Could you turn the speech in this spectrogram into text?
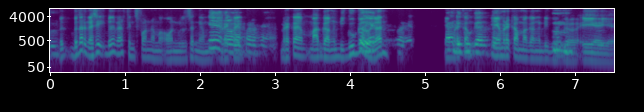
bener gak sih bener kan Vince Vaughn sama Owen Wilson yang ya, mereka kalau, ya. mereka magang di Google oh, kan ya, mereka Google. ya mereka magang di Google iya iya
